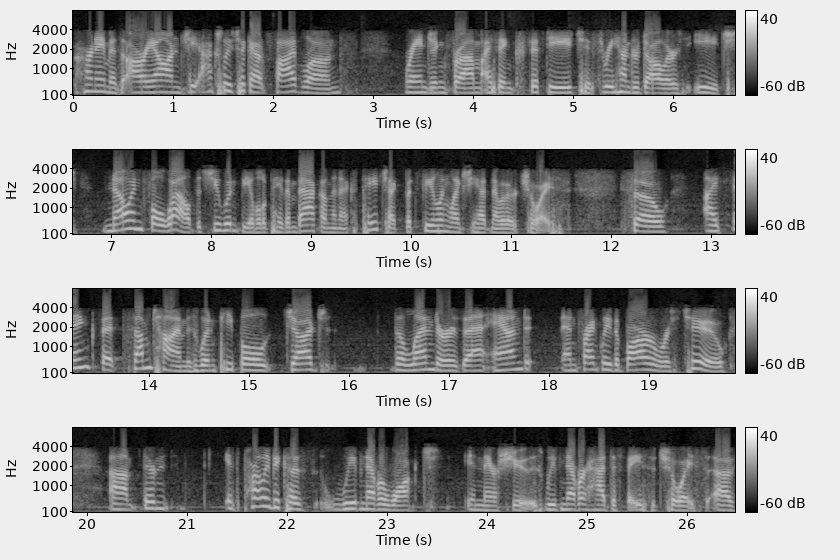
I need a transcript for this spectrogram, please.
her name is Ariane. She actually took out five loans ranging from I think 50 to $300 each, knowing full well that she wouldn't be able to pay them back on the next paycheck, but feeling like she had no other choice. So I think that sometimes when people judge the lenders and and, and frankly the borrowers too, um, they're it's partly because we've never walked in their shoes. We've never had to face a choice of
